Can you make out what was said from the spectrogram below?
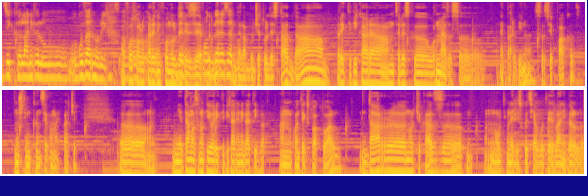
Zic, la nivelul guvernului. A fost o alocare din fondul de rezervă, fondul de, rezervă. de la bugetul de stat, da. Rectificarea am înțeles că urmează să ne parvină, să se facă. Nu știm când se va mai face. Uh, mi-e teamă să nu fie o rectificare negativă în contextul actual, dar în orice caz, în ultimele discuții avute la nivel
